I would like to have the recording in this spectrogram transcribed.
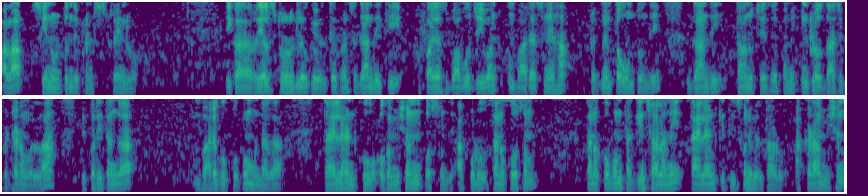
అలా సీన్ ఉంటుంది ఫ్రెండ్స్ ట్రైన్లో ఇక రియల్ స్టోరీలోకి వెళ్తే ఫ్రెండ్స్ గాంధీకి ఫయస్ బాబు జీవన్ భార్య స్నేహ ప్రెగ్నెంట్తో ఉంటుంది. గాంధీ తాను చేసే పని ఇంట్లో దాచిపెట్టడం వల్ల విపరీతంగా భార్యకు కోపం ఉండగా థాయిలాండ్కు ఒక మిషన్ వస్తుంది. అప్పుడు తన కోసం తన కోపం తగ్గించాలని థాయిలాండ్కి తీసుకొని వెళ్తాడు. అక్కడ మిషన్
